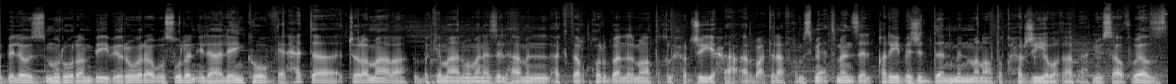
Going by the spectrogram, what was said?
بلوز مرورا ببرورا وصولا إلى لينكوف يعني حتى تورامورا كمان ومنازلها من الأكثر قربا للمناطق الحرجية. 4500 منزل قريبة جدا من مناطق حرجية وغابات. نيو ساوث ويلز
